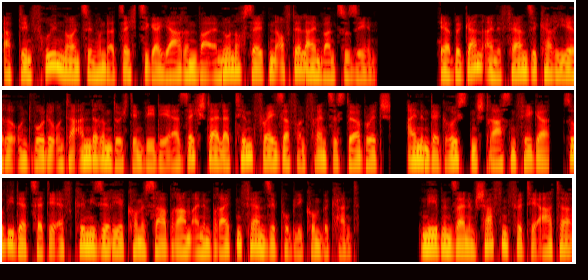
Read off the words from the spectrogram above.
Ab den frühen 1960er Jahren war er nur noch selten auf der Leinwand zu sehen. Er begann eine Fernsehkarriere und wurde unter anderem durch den WDR-Sechsteiler Tim Fraser von Francis Durbridge, einem der größten Straßenfeger, sowie der ZDF-Krimiserie Kommissar Bram einem breiten Fernsehpublikum bekannt. Neben seinem Schaffen für Theater,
